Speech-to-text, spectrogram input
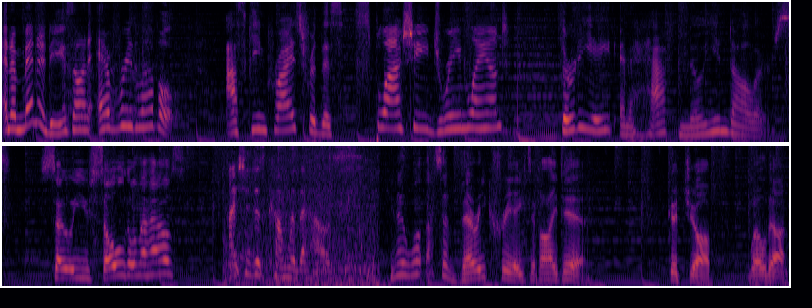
and amenities on every level. Asking price for this splashy dreamland $38.5 million. So are you sold on the house? I should just come with the house. You know what? That's a very creative idea. Good job. Well done.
